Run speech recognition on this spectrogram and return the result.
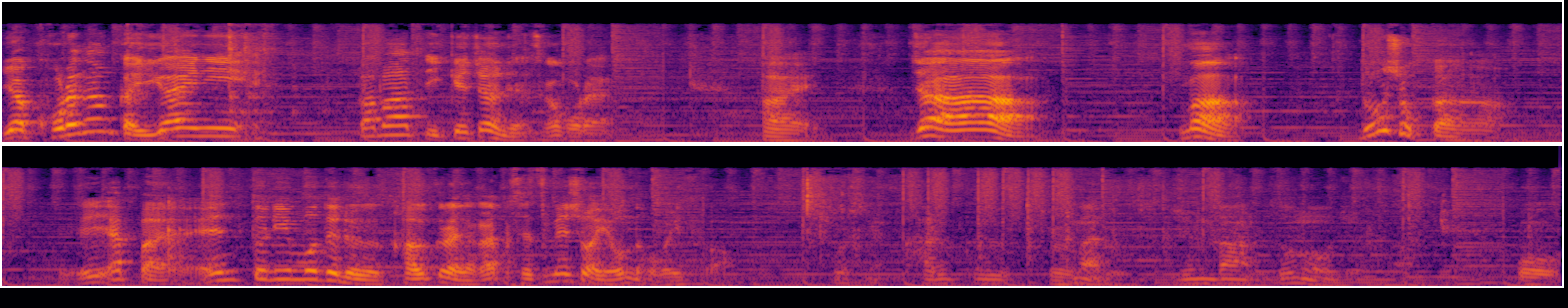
いやこれなんか意外にババーっていけちゃうんじゃないですかこれ。はい。じゃあまあどうしよっかな。えやっぱエントリーモデル買うくらいだからやっぱ説明書は読んだ方がいいですか？そうですね。軽く、うん、まあ順番どの順番こ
